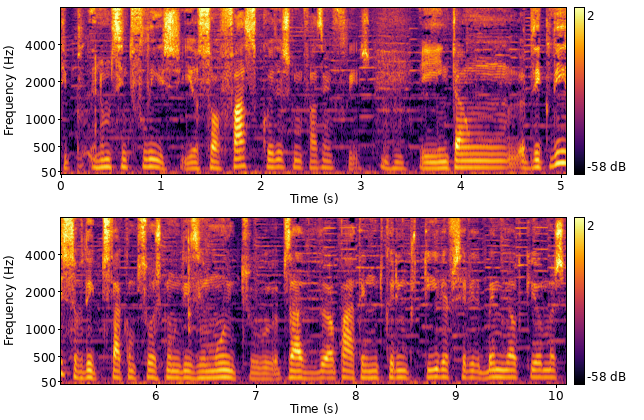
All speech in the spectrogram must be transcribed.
tipo, eu não me sinto feliz e eu só faço coisas que me fazem feliz. Uhum. E então abdico disso, abdico de estar com pessoas que não me dizem muito, apesar de, opá, tenho muito carinho por ti, deve ser bem melhor do que eu, mas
